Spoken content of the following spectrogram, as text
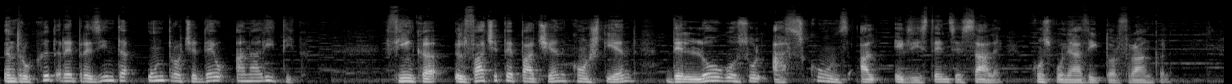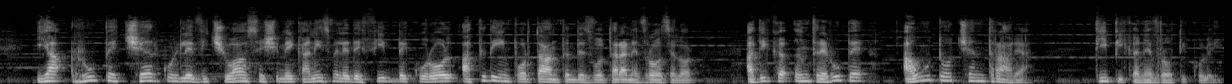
întrucât reprezintă un procedeu analitic, fiindcă îl face pe pacient conștient de logosul ascuns al existenței sale, cum spunea Victor Frankl. ea rupe cercurile vicioase și mecanismele de feedback cu rol atât de important în dezvoltarea nevrozelor, adică întrerupe autocentrarea, tipică nevroticului,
